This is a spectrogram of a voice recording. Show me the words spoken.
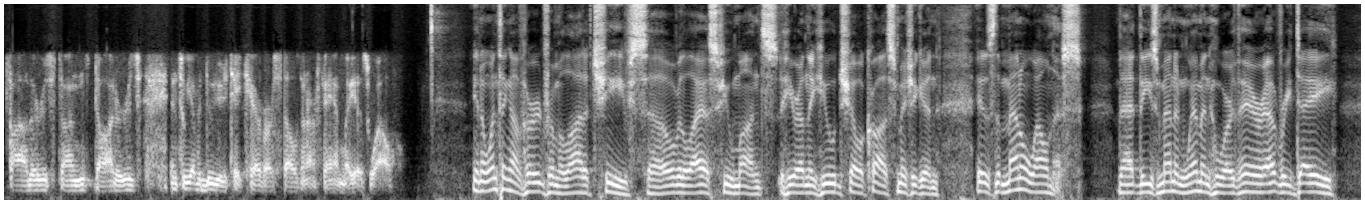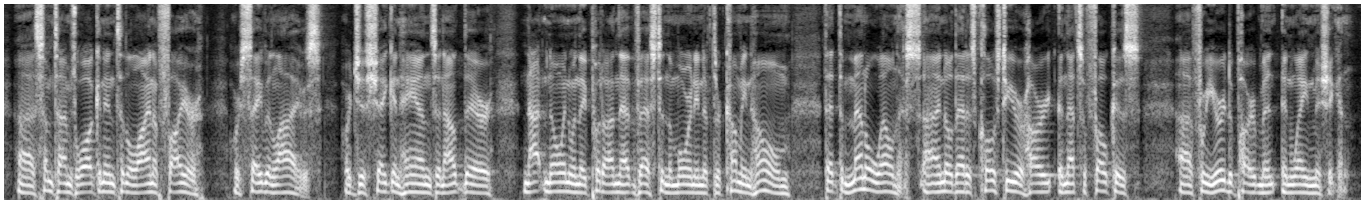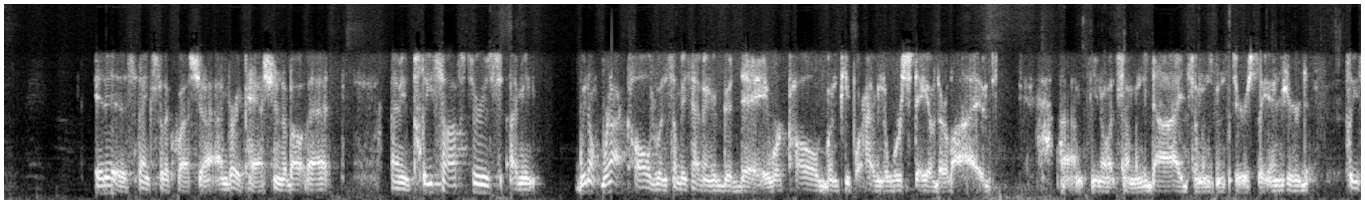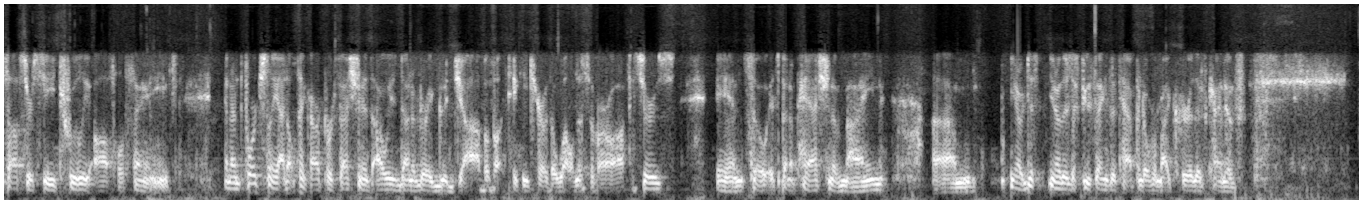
fathers, sons, daughters. And so we have a duty to take care of ourselves and our family as well. You know, one thing I've heard from a lot of chiefs uh, over the last few months here on the huge show across Michigan is the mental wellness that these men and women who are there every day, uh, sometimes walking into the line of fire or saving lives, or just shaking hands and out there not knowing when they put on that vest in the morning if they're coming home that the mental wellness i know that is close to your heart and that's a focus uh, for your department in wayne michigan. It is. Thanks for the question. I'm very passionate about that. I mean police officers i mean we don't we're not called when somebody's having a good day. We're called when people are having the worst day of their lives um, you know, when someone's died, someone's been seriously injured police officers see truly awful things. And unfortunately, I don't think our profession has always done a very good job about taking care of the wellness of our officers. And so it's been a passion of mine. Um, you know, just, you know, there's a few things that's happened over my career that have kind of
